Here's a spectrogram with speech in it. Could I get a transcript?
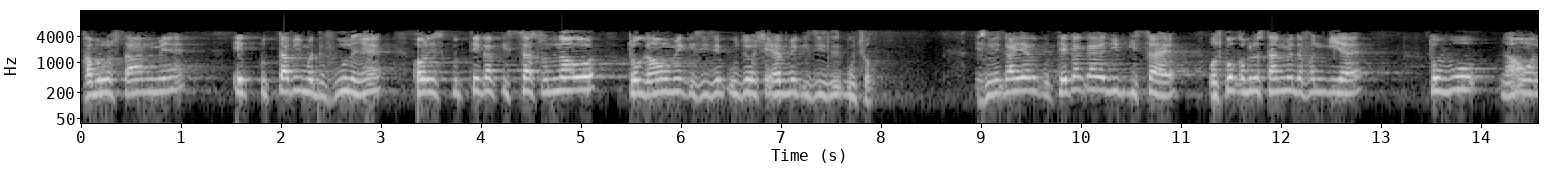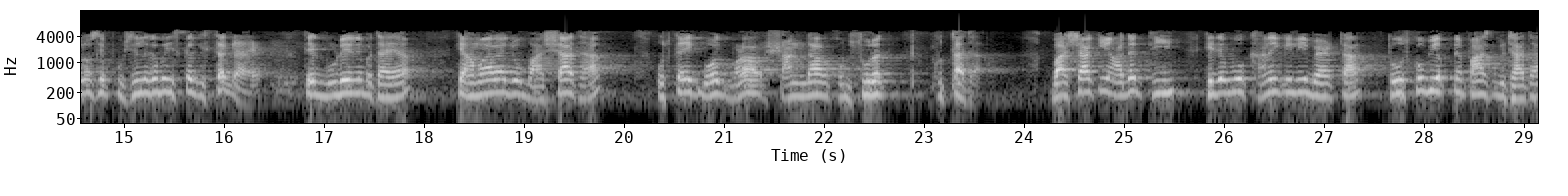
قبرستان میں ایک کتا بھی مدفون ہے اور اس کتے کا قصہ سننا ہو تو گاؤں میں کسی سے پوچھو، شہر میں کسی سے پوچھو۔ اس نے کہا، یار، کتے کا کیا عجیب قصہ ہے؟ اس کو قبرستان میں دفن کیا ہے۔ تو وہ گاؤں والوں سے پوچھنے لگا، بھائی، اس کا قصہ کیا ہے؟ تو ایک بوڑھے نے بتایا کہ ہمارا جو بادشاہ تھا، اس کا ایک بہت بڑا شاندار، خوبصورت کتا تھا۔ بادشاہ کی عادت تھی کہ جب وہ کھانے کے لیے بیٹھتا تو اس کو بھی اپنے پاس بٹھاتا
